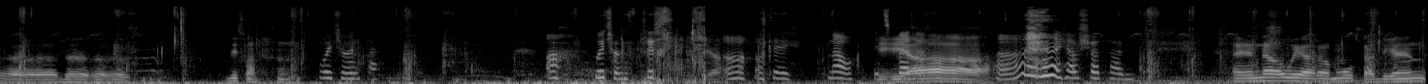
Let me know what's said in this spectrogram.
Uh, the. This one. Which one? Ah, which one? This. yeah. Oh, okay. Now it's better. yeah. Ah, I have short hands. And now we are almost at the end.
